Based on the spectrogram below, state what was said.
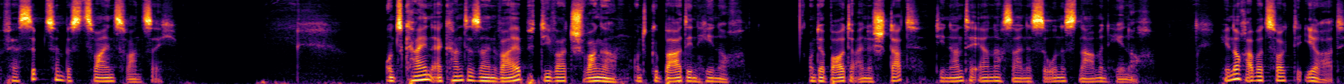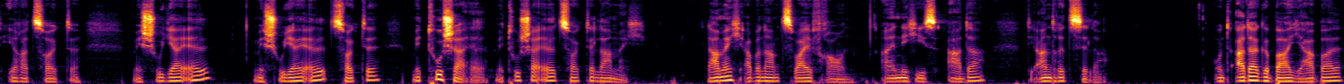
Vers 17 bis 22. Und Kain erkannte sein Weib, die ward schwanger und gebar den Henoch. Und er baute eine Stadt, die nannte er nach seines Sohnes Namen Henoch. Henoch aber zeugte Irad, Irad zeugte Meshujael, Meshujael zeugte Methushael, Methushael zeugte Lamech. Lamech aber nahm zwei Frauen, eine hieß Ada, die andere Zilla. Und Ada gebar Jabal,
